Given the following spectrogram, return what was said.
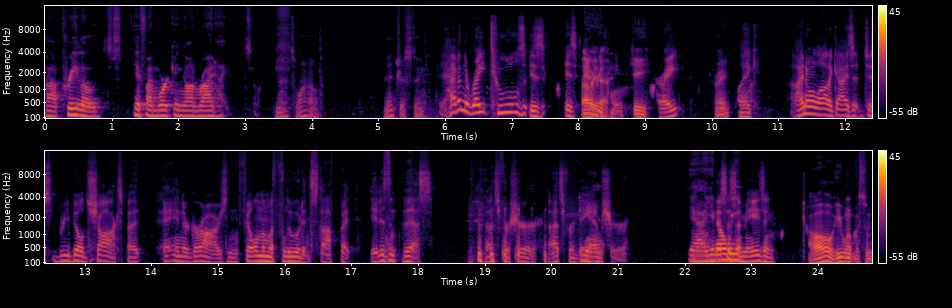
uh, preloads if I'm working on ride height. So that's wild. Interesting. Having the right tools is is Oh yeah, everything, key. right? Right. Like I know a lot of guys that just rebuild shocks, but in their garage and filling them with fluid and stuff. But it isn't this. That's for sure. That's for damn Yeah. sure. yeah, you know, this is amazing. Oh, he went with some.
